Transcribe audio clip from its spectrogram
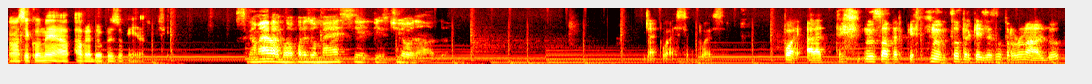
No, secondo me avrebbero preso Kane alla fine. Secondo me avrebbero preso Messi e il PSG Ronaldo. Eh, può essere, può essere. Poi alla tre... non, so perché, non so perché sia sopra Ronaldo,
